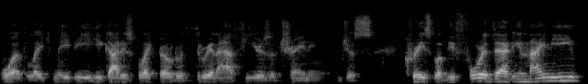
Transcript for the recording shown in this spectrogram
what like maybe he got his black belt with three and a half years of training, just crazy. But before that, in ninety,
